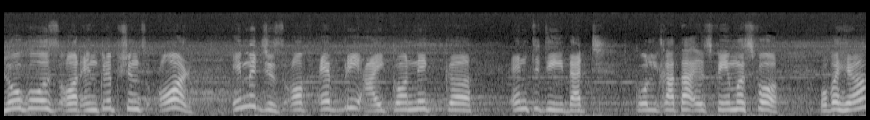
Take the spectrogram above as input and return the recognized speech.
logos or inscriptions or images of every iconic uh, entity that Kolkata is famous for. Over here,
